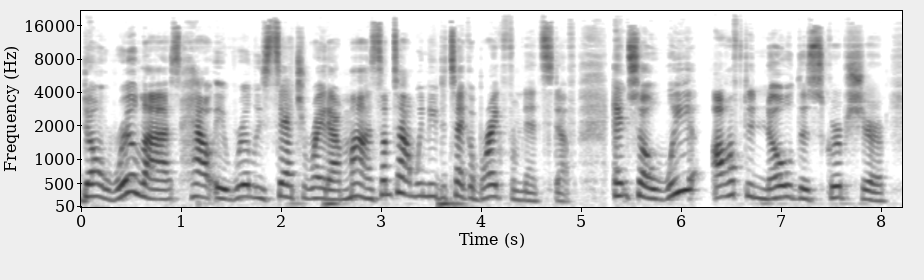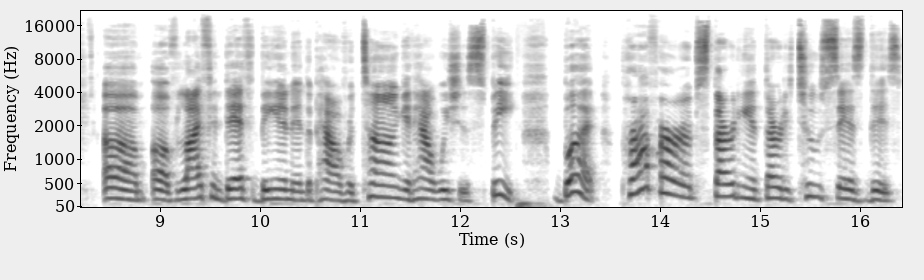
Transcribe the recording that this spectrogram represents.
don't realize how it really saturate our minds. Sometimes we need to take a break from that stuff. And so we often know the scripture um, of life and death being in the power of a tongue and how we should speak. But Proverbs 30 and 32 says this,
